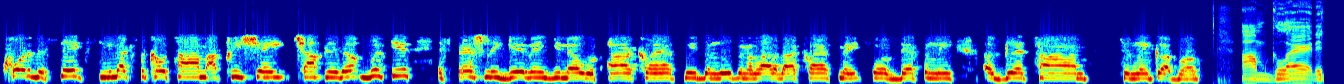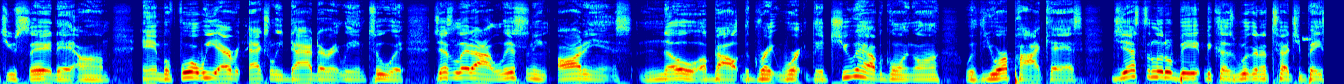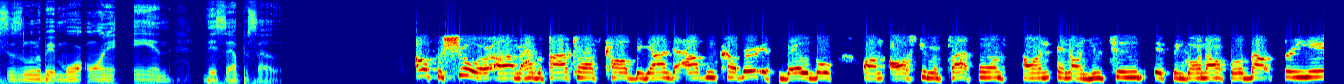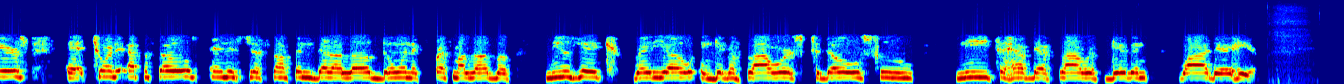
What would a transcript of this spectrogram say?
quarter to six New Mexico time. I appreciate chopping it up with you, especially given you know with our class we've been losing a lot of our classmates, so it's definitely a good time to link up, bro. I'm glad that you said that. Um, and before we ever actually dive directly into it, just let our listening audience know about the great work that you have going on with your podcast, just a little bit, because we're gonna touch bases a little bit more on it in this episode. Oh, for sure. Um, I have a podcast called Beyond the Album Cover. It's available on all streaming platforms on and on YouTube. It's been going on for about three years at 200 episodes, and it's just something that I love doing, express my love of music, radio, and giving flowers to those who need to have their flowers given while they're here.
